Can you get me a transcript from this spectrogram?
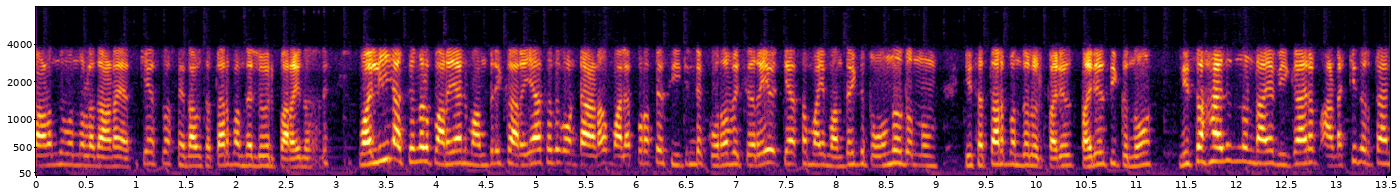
കാണുന്നു എന്നുള്ളതാണ് എസ് കെ എസ് എഫ് നേതാവ് സത്താർ പന്തല്ലൂർ പറയുന്നത്. വലിയ അക്കങ്ങൾ പറയാൻ മന്ത്രിക്ക് അറിയാത്തത് കൊണ്ടാണ് മലപ്പുറത്തെ സീറ്റിന്റെ കുറവ് ചെറിയ വ്യത്യാസമായി മന്ത്രിക്ക് തോന്നുന്നതെന്നും ഈ സത്താർ പന്തല്ലൂർ പരിഹസിക്കുന്നു. നിസ്സഹായതയിൽ നിന്നുണ്ടായ വികാരം അടക്കി നിർത്താൻ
